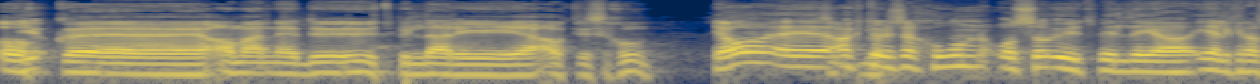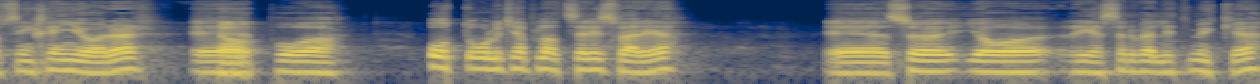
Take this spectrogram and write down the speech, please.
och eh, ja, men, du utbildar i auktorisation. Ja, eh, auktorisation och så utbildar jag elkraftsingenjörer eh, Ja. på åtta olika platser i Sverige. Eh, så jag reser väldigt mycket.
